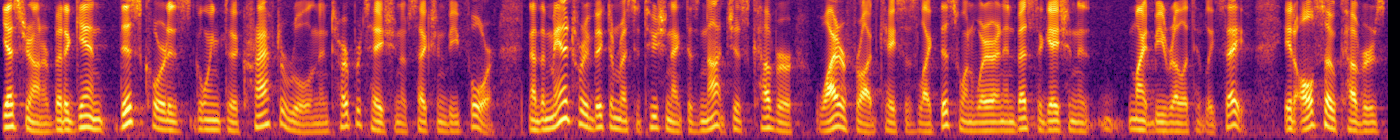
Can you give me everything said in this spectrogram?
Yes, Your Honor, but again, this court is going to craft a rule, an interpretation of Section B4. Now, the Mandatory Victim Restitution Act does not just cover wire fraud cases like this one, where an investigation might be relatively safe. It also covers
